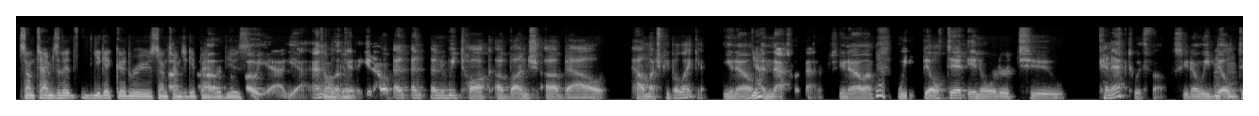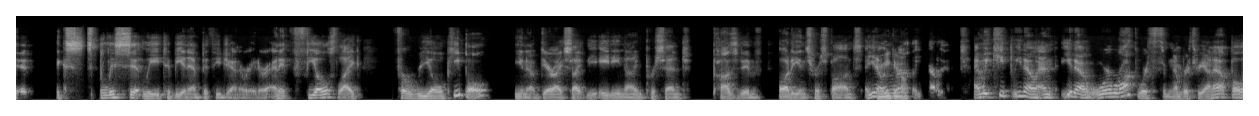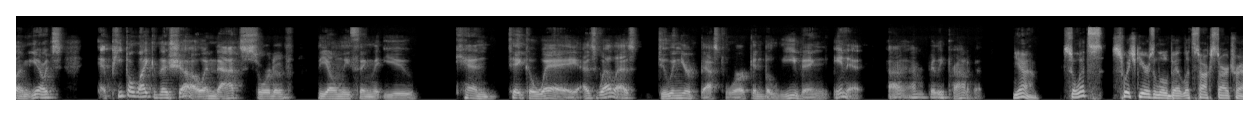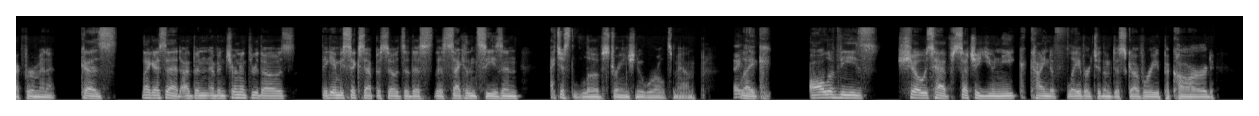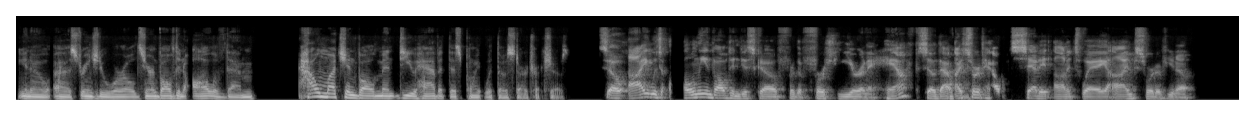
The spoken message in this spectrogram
Sometimes you get good reviews, sometimes you get bad uh, reviews." Oh yeah, yeah, and look, at, you know, and, and and we talk a bunch about how much people like it, you know, yeah. and that's what matters. You know, um, yeah. we built it in order to connect with folks. You know, we mm-hmm. built it explicitly to be an empathy generator, and it feels like for real people. You know, dare I cite the eighty nine percent positive audience response. And, you know, you and, and we keep, you know, and you know, we're rock. We're th- number three on Apple, and you know, it's eh, people like the show, and that's sort of the only thing that you can take away, as well as doing your best work and believing in it. I, I'm really proud of it. Yeah. So let's switch gears a little bit. Let's talk Star Trek for a minute, because, like I said, I've been I've been churning through those. They gave me six episodes of this this second season. I just love Strange New Worlds, man. Thank like you. all of these shows have such a unique kind of flavor to them. Discovery, Picard, you know, uh, Strange New Worlds. You're involved in all of them how much involvement do you have at this point with those Star Trek shows? So I was only involved in disco for the first year and a half. So that okay. I sort of helped set it on its way. I'm sort of, you know,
